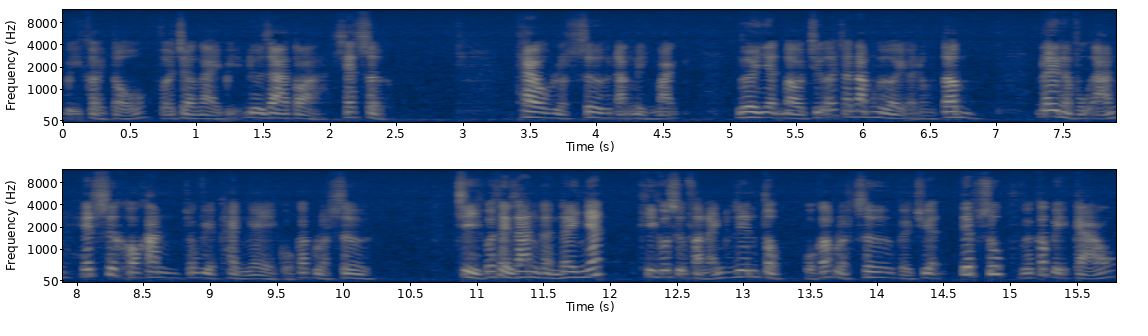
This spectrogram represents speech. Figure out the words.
bị khởi tố và chờ ngày bị đưa ra tòa xét xử. Theo luật sư Đặng Đình Mạnh, người nhận bào chữa cho 5 người ở Đồng Tâm, đây là vụ án hết sức khó khăn trong việc hành nghề của các luật sư. Chỉ có thời gian gần đây nhất khi có sự phản ánh liên tục của các luật sư về chuyện tiếp xúc với các bị cáo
